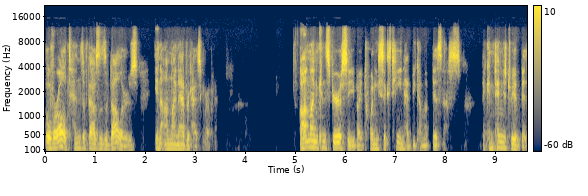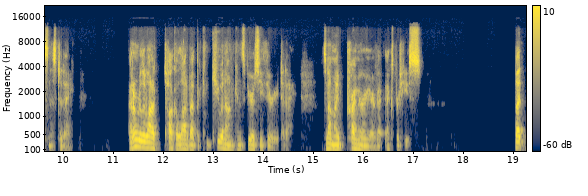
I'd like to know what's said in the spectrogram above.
overall tens of thousands of dollars in online advertising revenue. Online conspiracy by 2016 had become a business. It continues to be a business today. I don't really want to talk a lot about the QAnon conspiracy theory today. It's not my primary area of expertise. But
